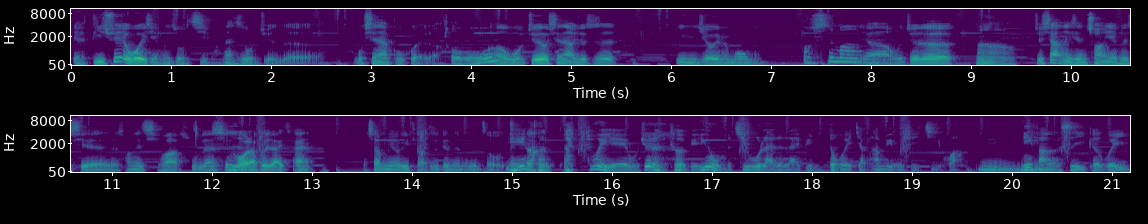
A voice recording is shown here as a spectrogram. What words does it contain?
也的确，我以前会做计划，但是我觉得我现在不会了。哦，我觉得现在我就是 enjoy the moment。哦，是吗？呀，我觉得，嗯，就像以前创业会写创业企划书，但是后来回来看。好像没有一条是跟着那个走的。哎、欸，很 哎，对耶，我觉得很特别，因为我们几乎来的来宾都会讲他们有一些计划。嗯，你反而是一个唯一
